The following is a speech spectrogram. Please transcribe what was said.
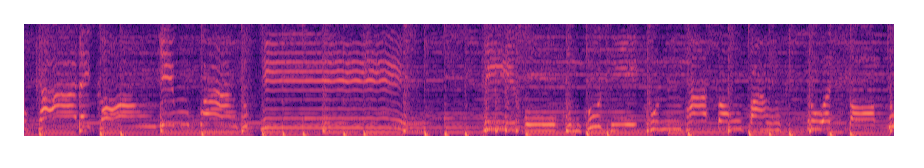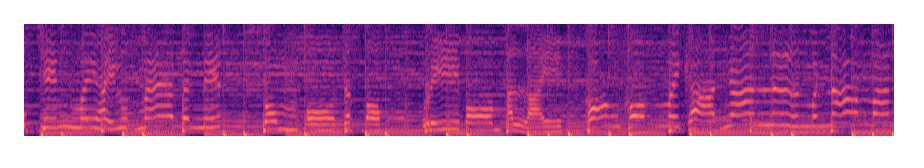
กค้าได้ของยิ้มกว้างทุกที พี่ปู่คุมคู่สี่คุณภาพต้องปัง ตรวจสอบทุกชิ้นไม่ให้หลุดแม้แต่นิดส้มโอจัดสต็อก รีฟอร์มอะไร ของครบไม่ขาดงานลื่นเหมันน้ำมัน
